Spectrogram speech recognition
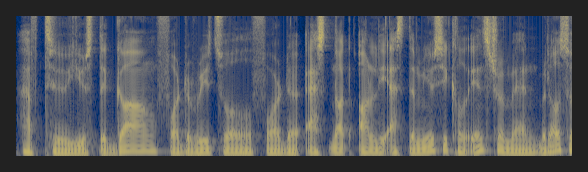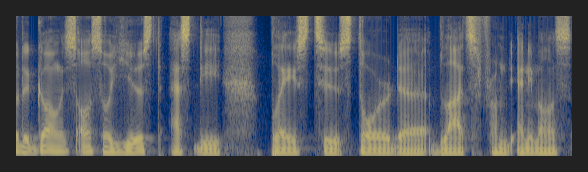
have to use the gong for the ritual for the as not only as the musical instrument but also the gong is also used as the place to store the bloods from the animals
